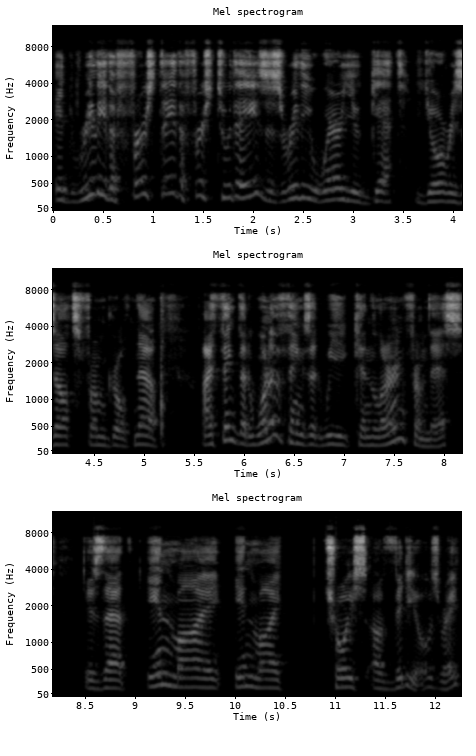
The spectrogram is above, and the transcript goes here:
it really the first day the first two days is really where you get your results from growth. Now I think that one of the things that we can learn from this is that in my in my choice of videos right?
